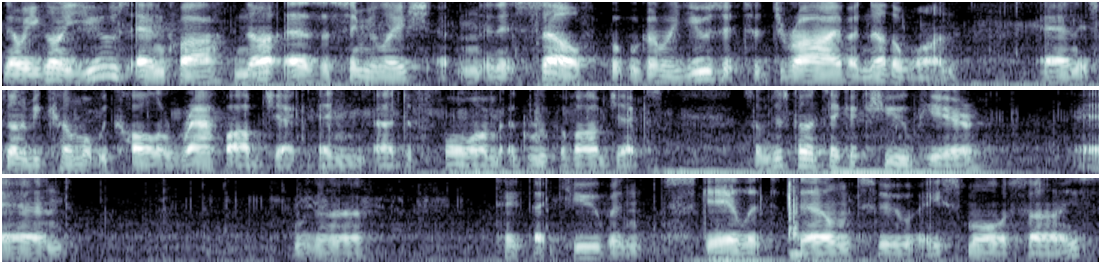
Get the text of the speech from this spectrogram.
now we're going to use nCloth not as a simulation in itself, but we're going to use it to drive another one. And it's going to become what we call a wrap object and uh, deform a group of objects. So I'm just going to take a cube here and we're going to take that cube and scale it down to a smaller size,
